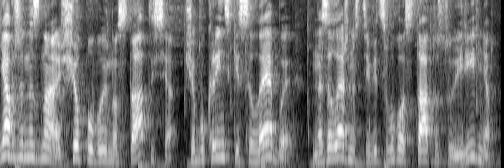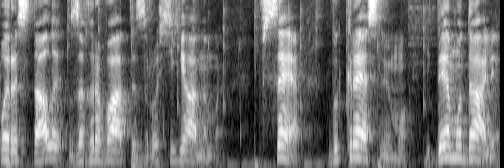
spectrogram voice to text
Я вже не знаю, що повинно статися, щоб українські селеби, в незалежності від свого статусу і рівня, перестали загравати з росіянами. Все, викреслюємо, йдемо далі.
